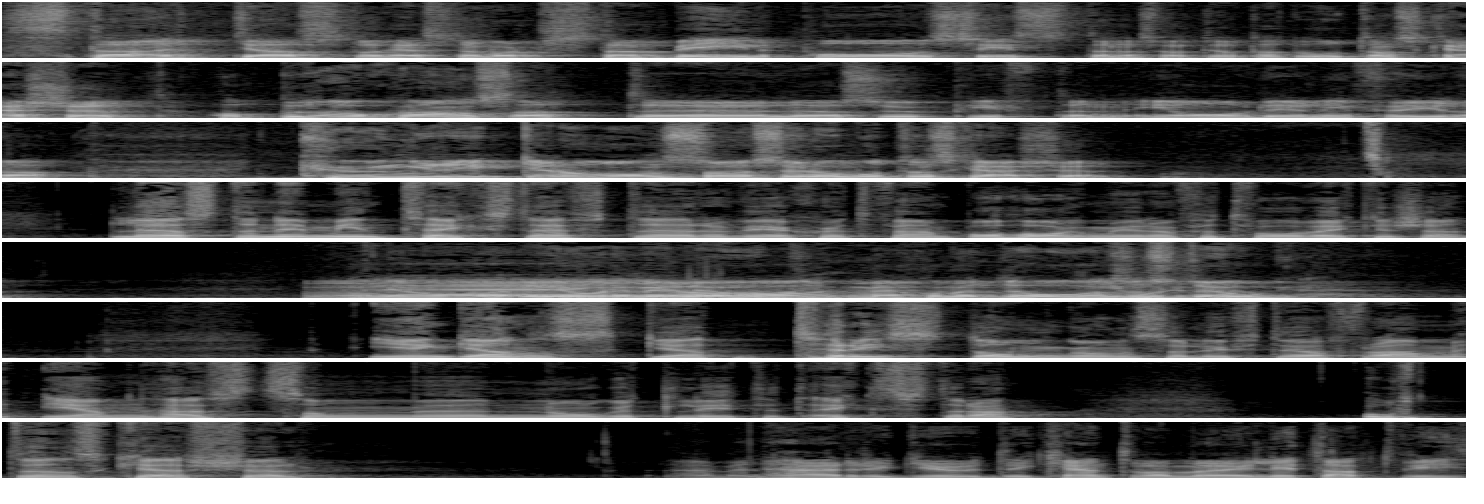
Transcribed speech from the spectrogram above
starkast och hästen har varit stabil på sistone. Så att jag tror att Otans Casher har bra chans att eh, lösa uppgiften i avdelning 4. Kung Rickard Hansson, vad säger du om Otans Casher? Läste ni min text efter V75 på Hagmyren för två veckor sedan? Ja, det gjorde vi ja. nog. Men jag kommer inte ihåg vad som stod. I en ganska trist omgång så lyfte jag fram en häst som eh, något litet extra. Ottens Casher. Nej men herregud, det kan inte vara möjligt att vi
